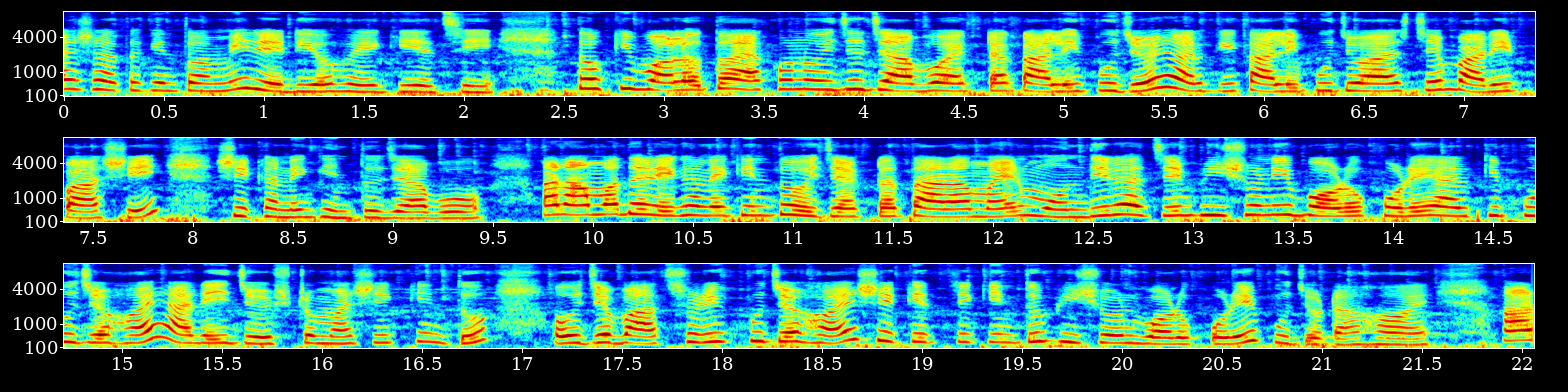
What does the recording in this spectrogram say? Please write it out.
আর সাথে কিন্তু আমি রেডিও হয়ে গিয়েছি। তো কি বলো তো এখন ওই যে যাব একটা কালী পুজোয়, আর কি কালী পুজো আসছে বাড়ির পাশেই, সেখানে কিন্তু যাব। আর আমাদের এখানে কিন্তু ওই যে একটা তারা মায়ের মন্দির আছে, ভীষণই বড় করে আর কি পুজো হয়। আর এই জ্যৈষ্ঠ মাসে কিন্তু ওই যে বাৎসরিক পুজো হয়, সেক্ষেত্রে কিন্তু ভীষণ বড় করে পুজোটা হয়। আর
